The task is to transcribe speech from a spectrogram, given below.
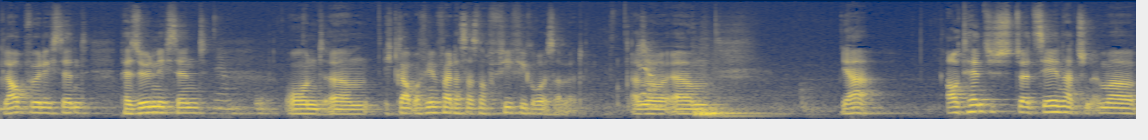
glaubwürdig sind, persönlich sind. Ja. Und ähm, ich glaube auf jeden Fall, dass das noch viel, viel größer wird. Also ja, ähm, ja authentisch zu erzählen hat schon immer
